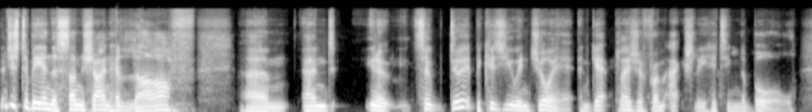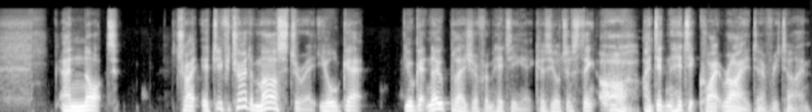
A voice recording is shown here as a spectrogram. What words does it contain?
and just to be in the sunshine, and laugh. Um, and, you know, so do it because you enjoy it and get pleasure from actually hitting the ball and not try. If you try to master it, you'll get you'll get no pleasure from hitting it because you'll just think, oh, I didn't hit it quite right every time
